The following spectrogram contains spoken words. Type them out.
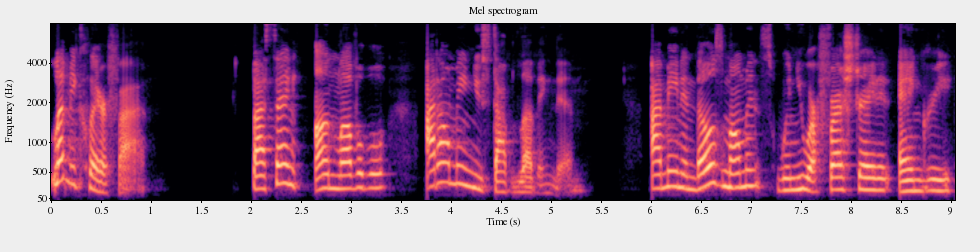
Let me clarify. By saying unlovable, I don't mean you stop loving them. I mean, in those moments when you are frustrated, angry,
